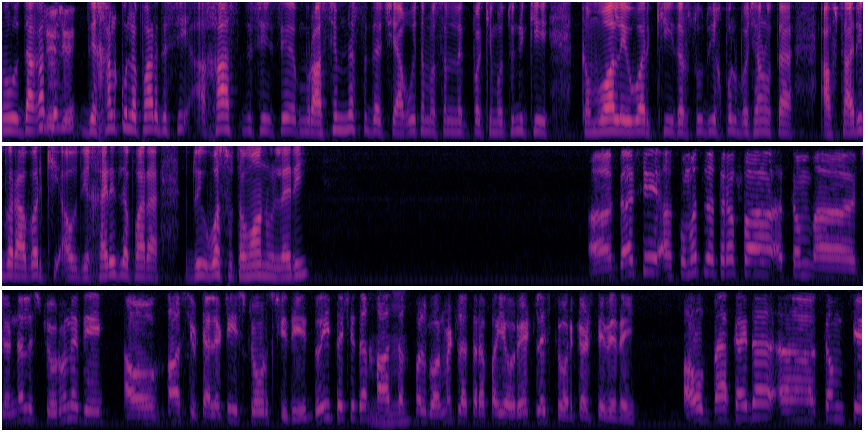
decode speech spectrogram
نو دغه د خلکو لپاره د خاص د مراسم نسته د چې هغه ته مثلا په قیمتونو کې کموالی ورکی تر څو دوی خپل بچانو ته افطاری برابر کی او د خرید لپاره دوی وسو توانو لري دا چې حکومت له طرفه کوم جنرال سٹورونه دي او خاص یوټیلیټي سٹورز چې دي. دوی ته چې د خاص خپل ګورنمنت له طرفه یو ریټ لیست ورکړ شوی دی. او باقاعده کم چې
